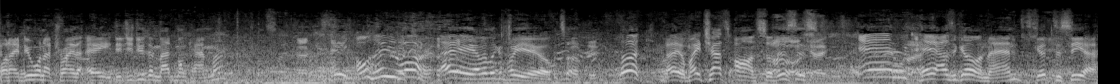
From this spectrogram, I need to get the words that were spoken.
But I do want to try the. Hey, did you do the MadMonq Hammer? Hey, oh, there you are. hey, I've been looking for you. What's up, dude? Look, hey, my chat's on, so this Oh, is. And we, hey, how's it going, man? Good to see ya.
